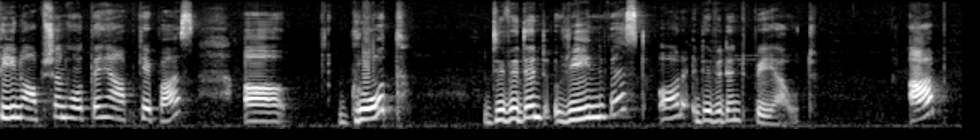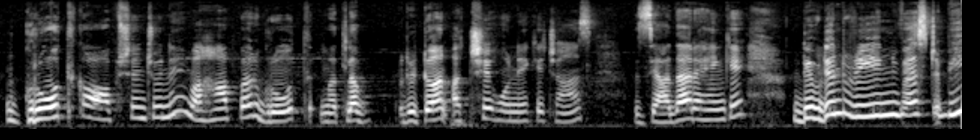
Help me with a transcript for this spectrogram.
तीन ऑप्शन होते हैं आपके पास ग्रोथ डिविडेंड री और डिविडेंड पे आउट आप ग्रोथ का ऑप्शन चुने, वहाँ पर ग्रोथ मतलब रिटर्न अच्छे होने के चांस ज़्यादा रहेंगे। डिविडेंड री भी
